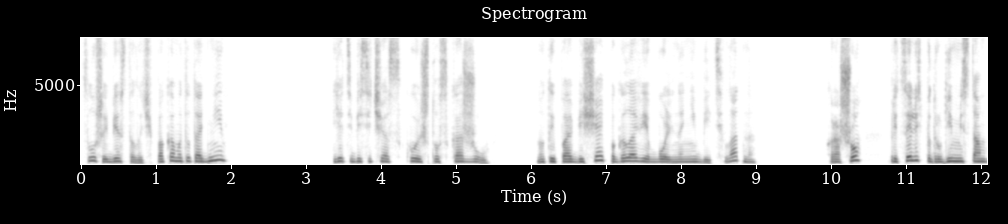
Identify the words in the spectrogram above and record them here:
«Слушай, Бестолыч, пока мы тут одни, я тебе сейчас кое-что скажу, но ты пообещай по голове больно не бить, ладно?» «Хорошо», прицелюсь по другим местам.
